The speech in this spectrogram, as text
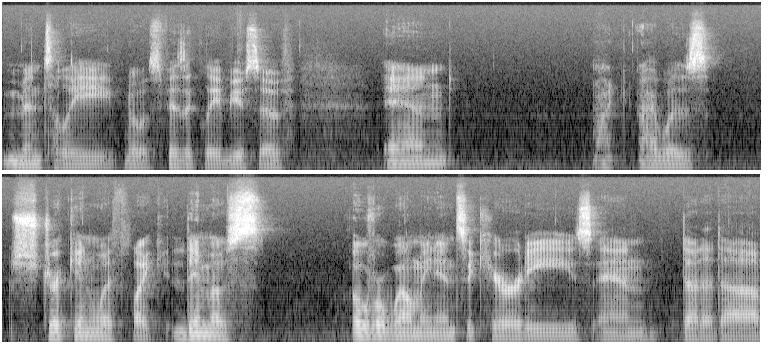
Mentally, it was physically abusive. And like I was stricken with like the most overwhelming insecurities and da da da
